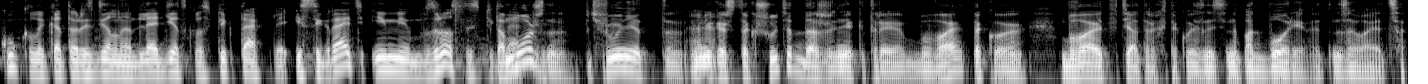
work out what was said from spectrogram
куклы, которые сделаны для детского спектакля, и сыграть ими взрослый Да спектакль? можно. Почему нет-то? Ага. Мне кажется, так шутят даже некоторые. Бывает такое. Бывает в театрах такое, знаете, на подборе это называется.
